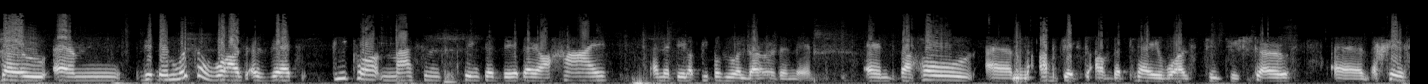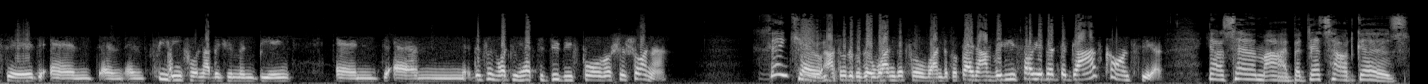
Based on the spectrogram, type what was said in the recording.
so um, the, the musa was is that people mustn't think that they, they are high and that there are people who are lower than them. And the whole um, object of the play was to, to show um, chesed and, and, and feeling for another human being. And um, this is what we have to do before Rosh Hashanah. Thank you. So I thought it was a wonderful, wonderful play. And I'm really sorry that the guys can't see it. yeah, so am I, but that's how it goes.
